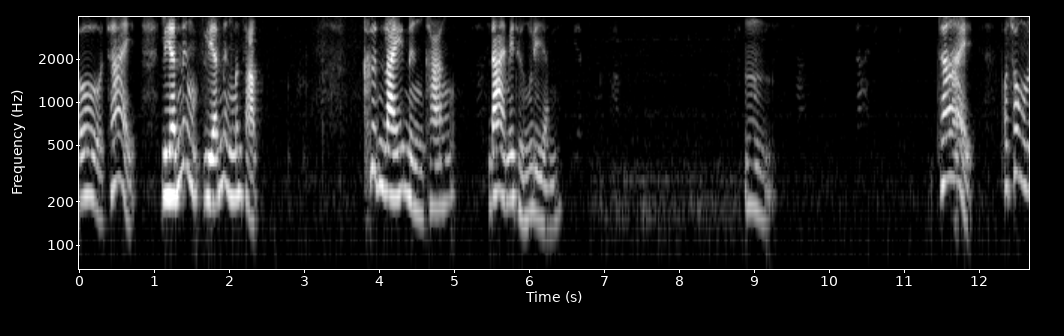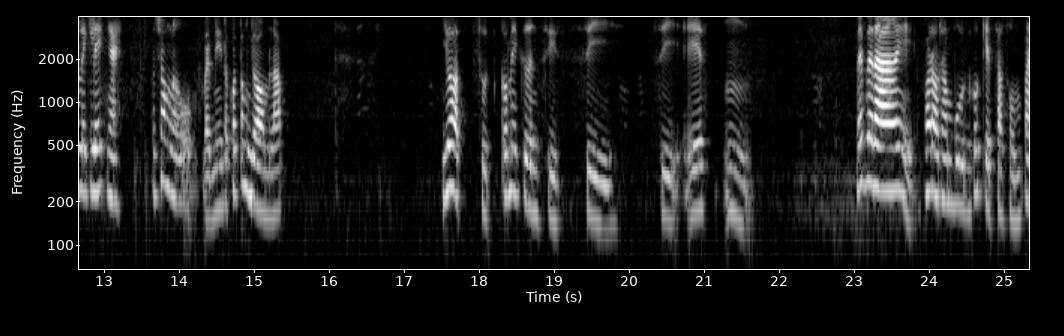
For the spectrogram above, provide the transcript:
เออ ใช่ เหรียญหนึ่งเหรียญหนึ่งมันสับขึ้นไลฟ์หนึ่งครั้งได้ไม่ถึงเหรียญ อืม ใช่ เพราะช่องเล็กๆไง เพราะช่องเราแบบนี้เราก็ต้องยอมรับ ยอดสุดก็ไม่เกินสี่สี่สี่เอสอืม ไม่เป็นไร เพราะเราทำบุญก็เก็บสะสมไป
